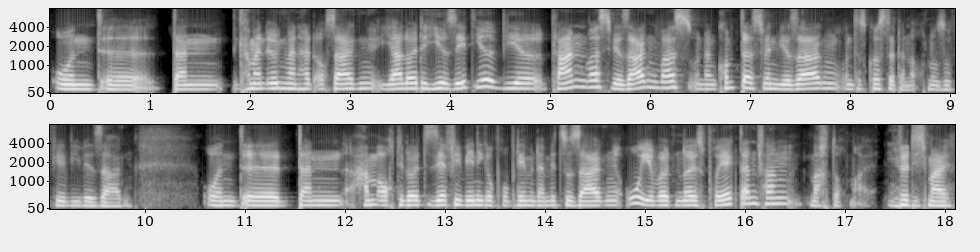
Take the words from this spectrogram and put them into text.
und äh, dann kann man irgendwann halt auch sagen, ja Leute, hier seht ihr, wir planen was, wir sagen was und dann kommt das, wenn wir sagen und das kostet dann auch nur so viel, wie wir sagen. Und äh, dann haben auch die Leute sehr viel weniger Probleme damit zu sagen, oh, ihr wollt ein neues Projekt anfangen, macht doch mal. Ja. Würde ich mal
